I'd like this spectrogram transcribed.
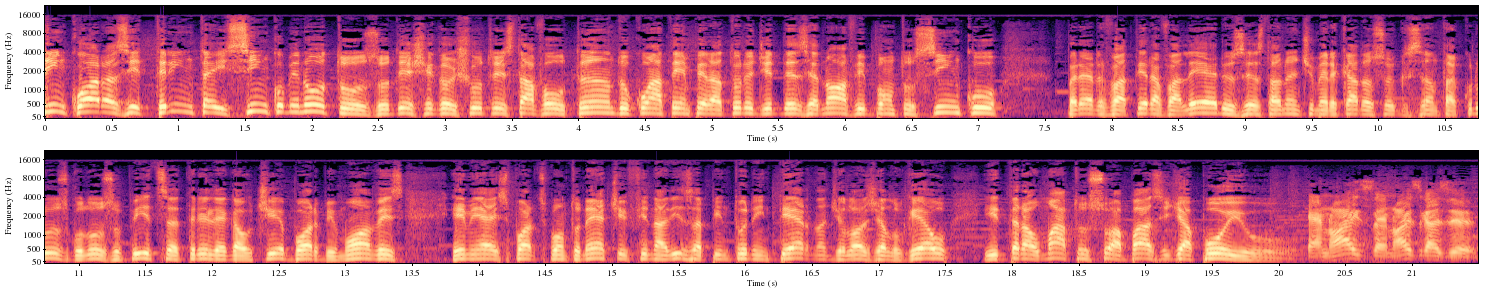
5 horas e 35 minutos. O Deixa que eu chuto está voltando com a temperatura de 19,5. Pré-Ervatera Valérios, Restaurante Mercado Açougue Santa Cruz, Goloso Pizza, Trilha Gautier, Borb Imóveis, MAEsportes.net, finaliza a pintura interna de loja de aluguel e Traumato, sua base de apoio. É nóis, é nóis, Gazeta.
